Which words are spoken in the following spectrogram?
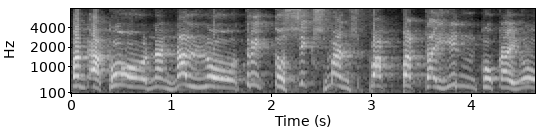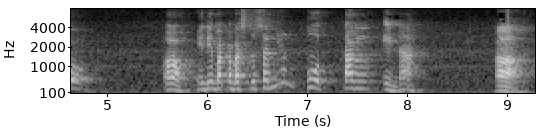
pag ako nanalo 3 to 6 months, papatayin ko kayo. Oh, hindi ba kabastusan yun? Putang ina. Ah.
